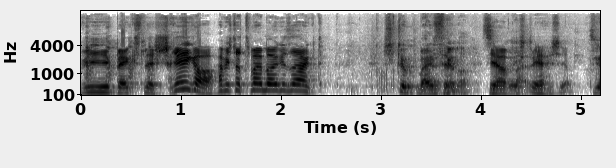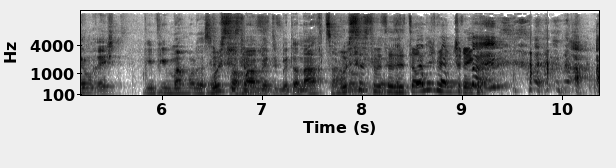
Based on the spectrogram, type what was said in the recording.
Wie Backslash Schräger? Habe ich doch zweimal gesagt. Stimmt, mein Fehler. Sie, Ja, haben recht. ja, ja. Sie haben recht. Wie, wie machen wir das jetzt Wusstest nochmal mit, mit der Nachzahlung? Wusstest du das jetzt auch nicht mit dem Schräger?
